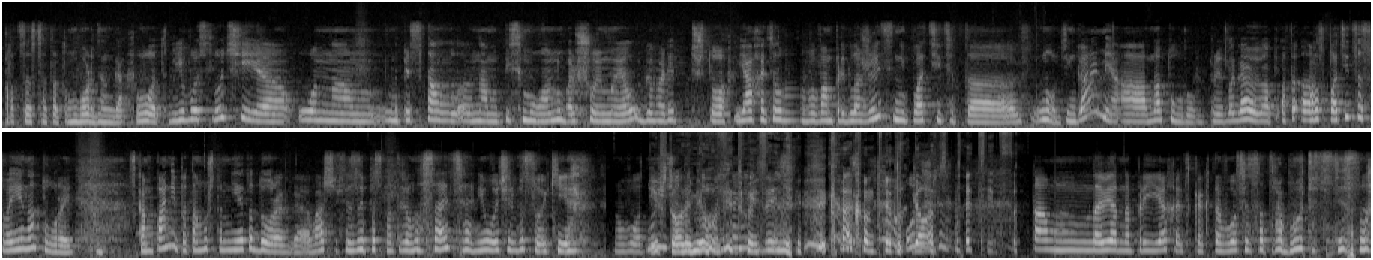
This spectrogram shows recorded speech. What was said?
процесс этот онбординга. Вот. В его случае он эм, написал нам письмо, ну, большой mail, говорит, что я хотел бы вам предложить не платить это ну, деньгами, а натуру. Предлагаю расплатиться своей натурой с компанией, потому что мне это дорого. Ваши физы посмотрел на сайте, они очень высокие. Вот. Ну, и что он имел в виду, извини, как он предлагал расплатиться? Там, наверное, приехать как-то в офис отработать, не знаю.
